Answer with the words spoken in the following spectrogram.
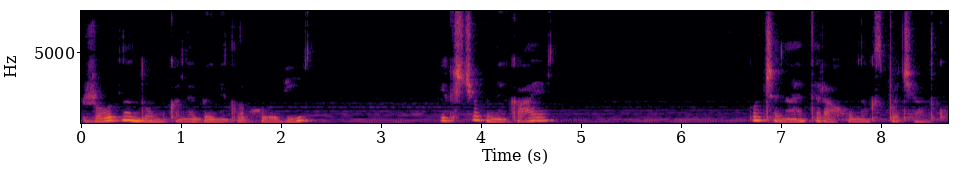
жодна думка не виникла в голові. Якщо виникає, починайте рахунок спочатку.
